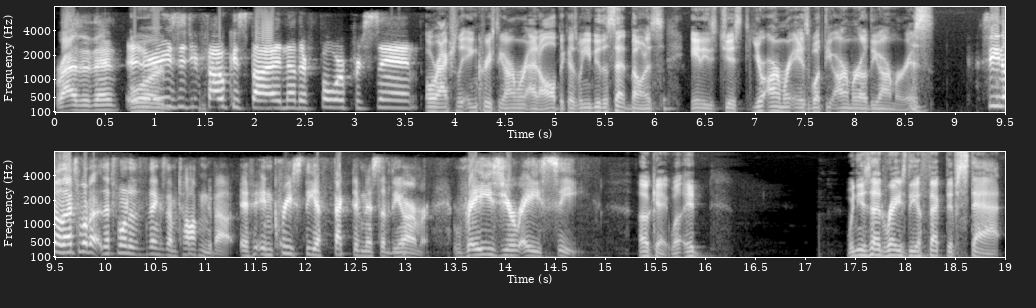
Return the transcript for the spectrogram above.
rather than it Or- raises your focus by another four percent. Or actually increase the armor at all, because when you do the set bonus, it is just your armor is what the armor of the armor is. See, no, that's what that's one of the things I'm talking about. If increase the effectiveness of the armor, raise your AC. Okay, well it when you said raise the effective stat,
